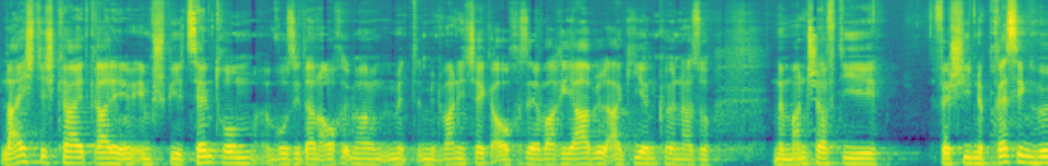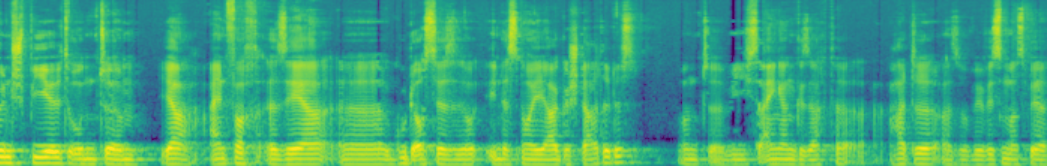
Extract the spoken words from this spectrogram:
Leichtigkeit, gerade im, im Spielzentrum, wo sie dann auch immer mit, mit Wanicek auch sehr variabel agieren können. Also eine Mannschaft, die verschiedene Pressinghöhen spielt und ähm, ja, einfach sehr äh, gut aus der, in das neue Jahr gestartet ist. Und äh, wie ich es eingangs gesagt ha hatte, also wir wissen, was wir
